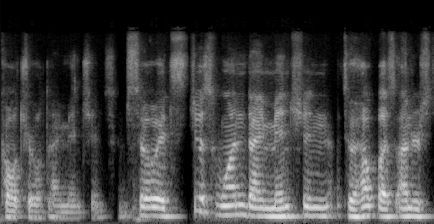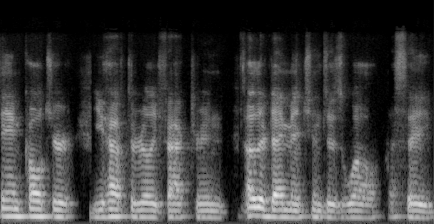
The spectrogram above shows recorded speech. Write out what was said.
cultural dimensions. So it's just one dimension to help us understand culture. You have to really factor in other dimensions as well. Let's say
